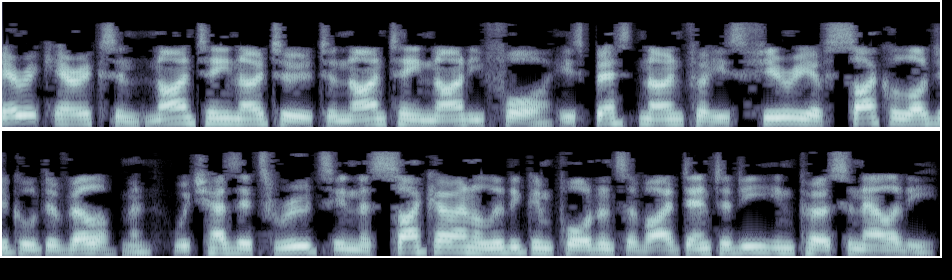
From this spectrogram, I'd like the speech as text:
Erik Erikson (1902–1994) is best known for his theory of psychological development, which has its roots in the psychoanalytic importance of identity in personality.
